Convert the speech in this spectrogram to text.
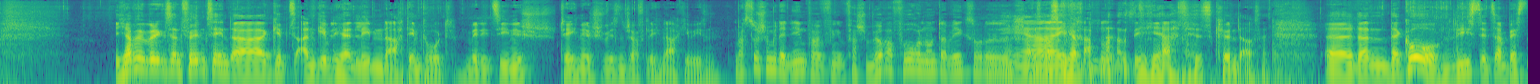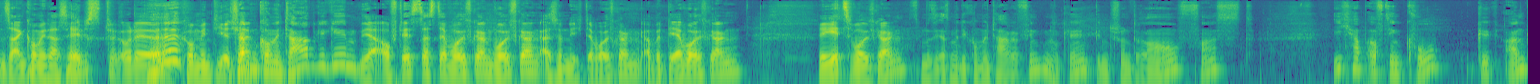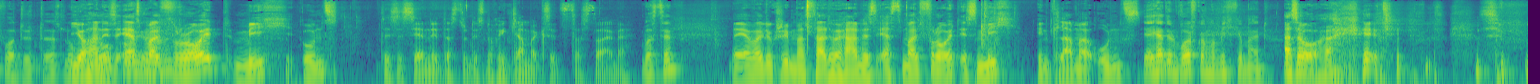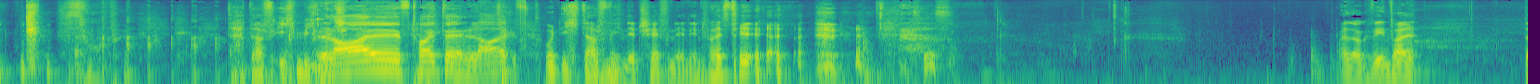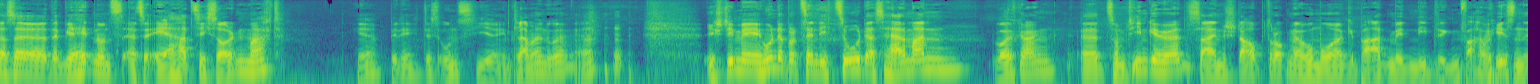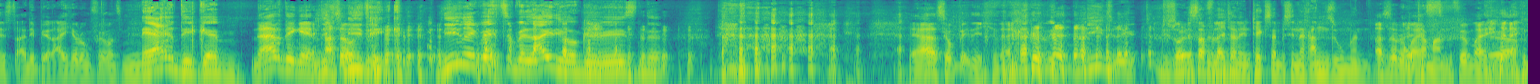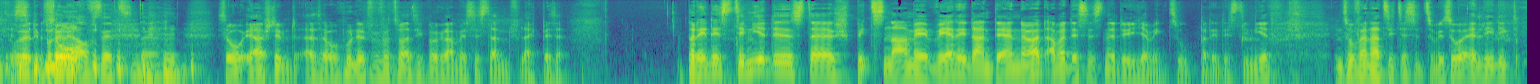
Ich habe übrigens einen Film gesehen, da gibt es angeblich ein Leben nach dem Tod. Medizinisch, technisch, wissenschaftlich nachgewiesen. Warst du schon wieder in irgendwelchen Verschwörerforen unterwegs oder Ja, Scheiß ich ausgegraben hab, hast? ja, das könnte auch sein. Äh, dann der Co. liest jetzt am besten seinen Kommentar selbst oder Hä? kommentiert Ich habe einen Kommentar abgegeben. Ja, auf das, dass der Wolfgang, Wolfgang, also nicht der Wolfgang, aber der Wolfgang, der jetzt Wolfgang, Jetzt muss ich erstmal die Kommentare finden. Okay, bin schon drauf, fast. Ich habe auf den Co geantwortet. Das Logo, Johannes, Logo, erstmal Johannes. freut mich, uns, das ist sehr nett, dass du das noch in Klammer gesetzt hast, da einer. Was denn? Naja, weil du geschrieben hast, hallo Johannes, erstmal freut es mich, in Klammer uns. Ja, ich hatte den Wolfgang und mich gemeint. Achso. Super. Da darf ich mich nicht Läuft heute, läuft. und ich darf mich nicht Chef nennen, weißt du? Das- Also auf jeden Fall, dass er, wir hätten uns, also er hat sich Sorgen gemacht. Ja, bitte, das uns hier in Klammer nur. Ja. Ich stimme hundertprozentig zu, dass Hermann Wolfgang äh, zum Team gehört. Sein staubtrockener Humor gepaart mit niedrigem Fachwesen ist eine Bereicherung für uns. Nerdigem. Nerdigen. Nicht also- niedrig. niedrig wäre jetzt eine Beleidigung gewesen. Ne? Ja, so bin ich. Ne? niedrig. Du solltest da vielleicht an den Text ein bisschen ranzoomen. Also du alter meinst Mann. für mein Ja, oder die Brille so, aufsetzen. Ne? so, ja, stimmt. Also 125 Programme ist es dann vielleicht besser. Prädestiniert ist der Spitzname wäre dann der Nerd, aber das ist natürlich ein wenig zu prädestiniert. Insofern hat sich das jetzt sowieso erledigt.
